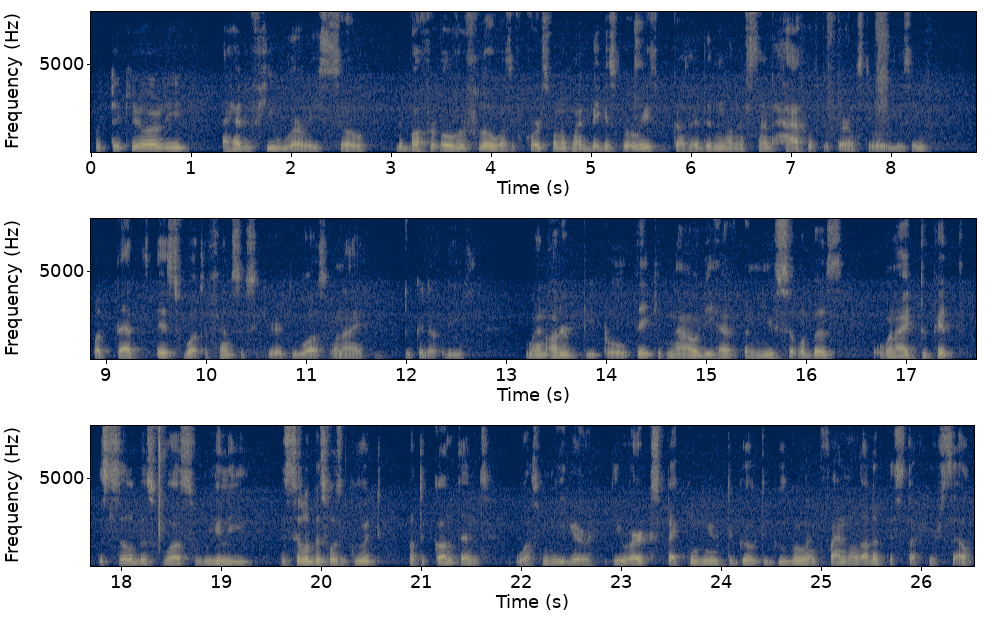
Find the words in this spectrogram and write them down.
particularly, I had a few worries. So the buffer overflow was, of course, one of my biggest worries because I didn't understand half of the terms they were using. But that is what offensive security was when I took it at least. When other people take it now, they have a new syllabus. But when I took it, the syllabus was really, the syllabus was good, but the content was meager. They were expecting you to go to Google and find a lot of this stuff yourself.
